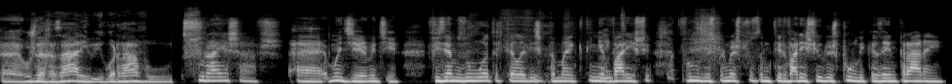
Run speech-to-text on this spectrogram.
ah, os de Arrasar e, e guardava o Soraya Chaves. Ah, muito giro, muito giro. Fizemos um outro teledisco também que tinha várias. Fomos as primeiras pessoas a meter várias figuras públicas a entrarem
